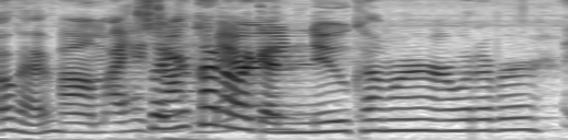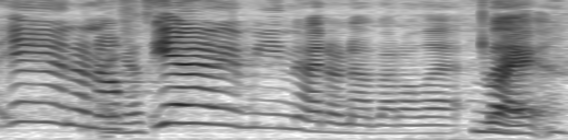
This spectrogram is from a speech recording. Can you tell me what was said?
Okay. Um, I had so you're kind of like a newcomer or whatever. Yeah, I don't know. I yeah, I mean, I don't know about all that. But, Right.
